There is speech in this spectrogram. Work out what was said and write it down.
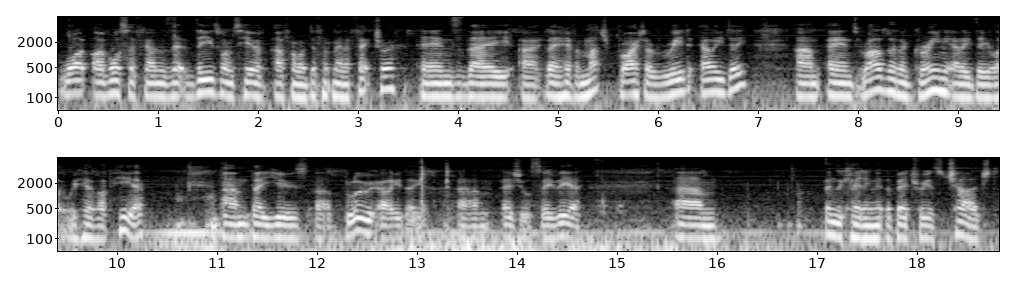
what I've also found is that these ones here are from a different manufacturer, and they uh, they have a much brighter red LED, um, and rather than a green LED like we have up here, they use a blue LED um, as you'll see there um, indicating that the battery is charged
